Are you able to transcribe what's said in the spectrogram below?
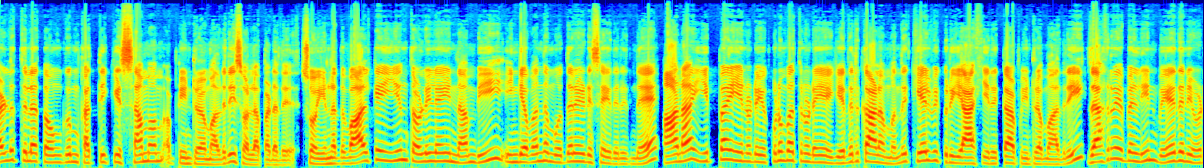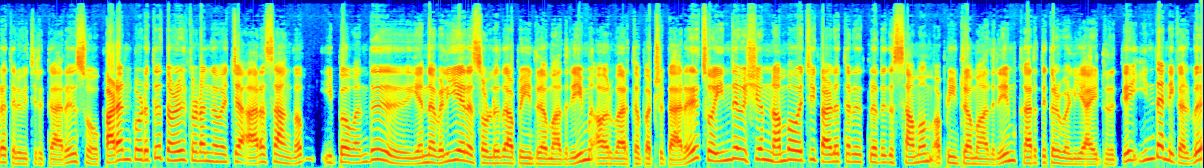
அழுத்துல தொங்கும் கத்திக்கு சமம் அப்படின்ற மாதிரி சொல்லப்படுது. சோ எனது வாழ்க்கையையும் தொழிலையும் நம்பி இங்க வந்து முதலீடு செய்திருந்தேன். ஆனா இப்ப என்னுடைய குடும்பத்தினுடைய எதிர்காலம் வந்து கேள்விக்குறியாகி இருக்கு அப்படின்ற மாதிரி ஜஹ்ரேபெல்லின் வேதனையோட தெரிவிச்சிருக்காரு. ஸோ கடன் கொடுத்து தொழில் தொடங்க வச்ச அரசாங்கம் இப்போ வந்து என்ன வெளியேற சொல்லுது அப்படின்ற மாதிரியும் அவர் வருத்தப்பட்டிருக்காரு. ஸோ இந்த விஷயம் நம்ம வச்சு கழுத்தறுக்கிறதுக்கு சமம் அப்படின்ற மாதிரியும் கருத்துக்கள் வெளியாயிட்டு இருக்கு. இந்த நிகழ்வு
